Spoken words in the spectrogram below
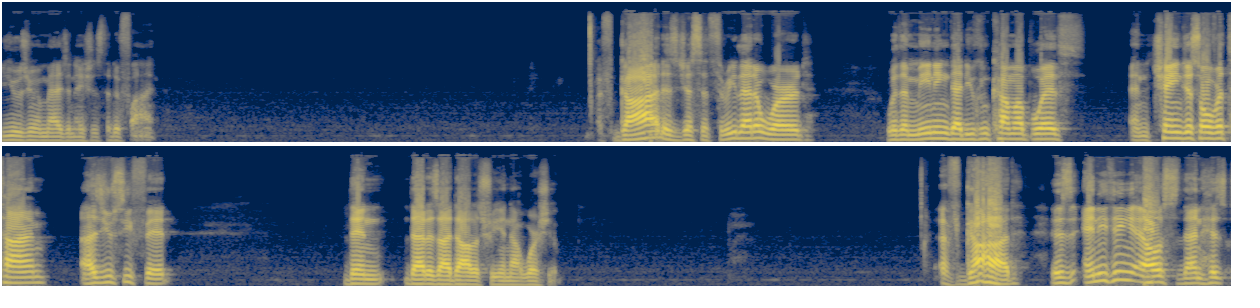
use your imaginations to define. If God is just a three letter word with a meaning that you can come up with and changes over time as you see fit, then that is idolatry and not worship. If God is anything else than his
